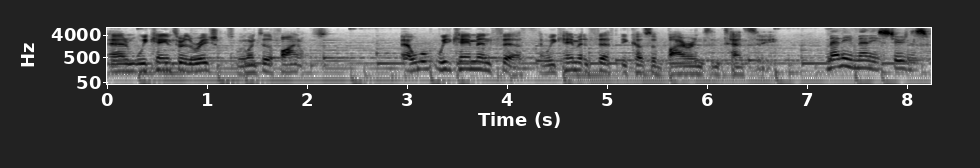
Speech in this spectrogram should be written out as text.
And we came through the regionals. We went to the finals. Uh, and we came in fifth, and we came in fifth because of Byron's intensity. Many, many students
